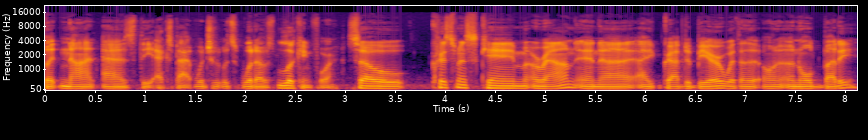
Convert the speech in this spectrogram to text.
but not as the expat, which was what I was looking for. So Christmas came around and uh, I grabbed a beer with a, an old buddy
